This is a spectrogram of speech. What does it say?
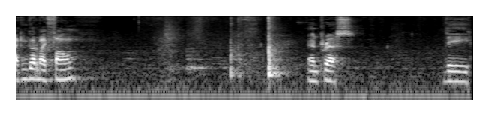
I can go to my phone and press the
